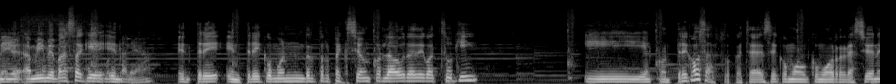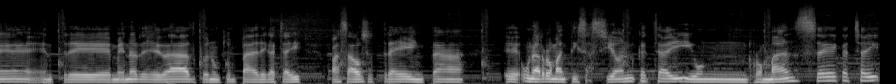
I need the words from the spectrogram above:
mí, Pone- a mí me pasa que en- ¿ah? entré, entré como en retrospección con la obra de Watsuki y encontré cosas, pues, ¿cachai? Ese como, como relaciones entre menores de edad con un compadre, ¿cachai? Pasados sus 30, eh, una romantización, ¿cachai? Y un romance, ¿cachai?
